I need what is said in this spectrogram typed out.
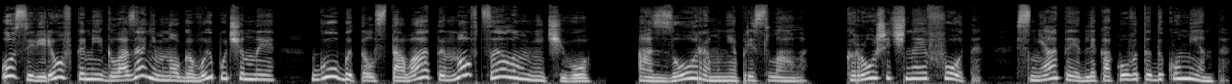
Косы веревками, глаза немного выпученные, губы толстоваты, но в целом ничего. А Зора мне прислала крошечное фото, снятое для какого-то документа.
